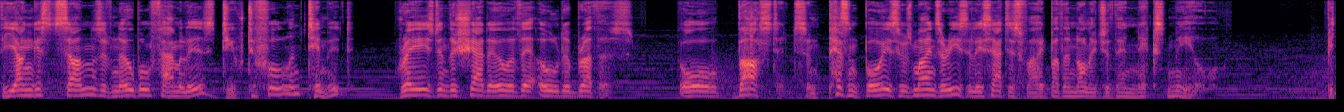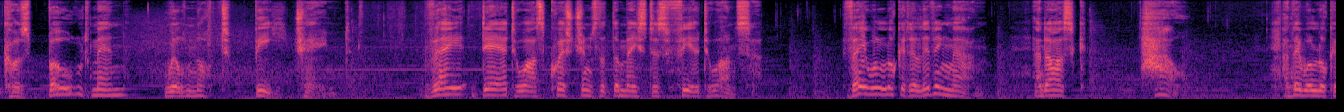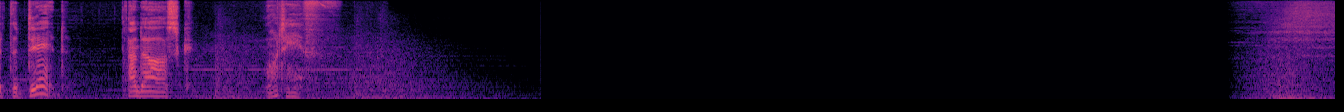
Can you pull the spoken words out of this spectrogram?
The youngest sons of noble families, dutiful and timid, raised in the shadow of their older brothers. Or bastards and peasant boys whose minds are easily satisfied by the knowledge of their next meal. Because bold men will not be chained. They dare to ask questions that the maesters fear to answer. They will look at a living man and ask, how? And they will look at the dead and ask, what if?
